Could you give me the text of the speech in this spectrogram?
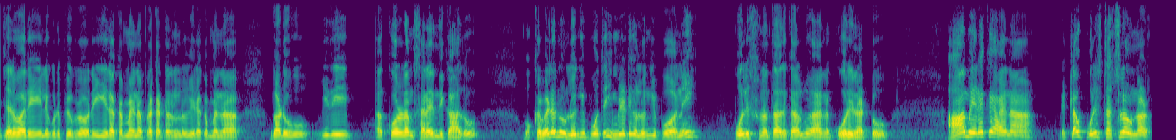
జనవరి లేకుంటే ఫిబ్రవరి ఈ రకమైన ప్రకటనలు ఈ రకమైన గడువు ఇది కోరడం సరైంది కాదు. ఒకవేళ నువ్వు లొంగిపోతే ఇమీడియట్గా లొంగిపో అని పోలీసు ఉన్నతాధికారులు ఆయన కోరినట్టు. ఆ మేరకే ఆయన ఎట్లా పోలీస్ టచ్లో ఉన్నాడు.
